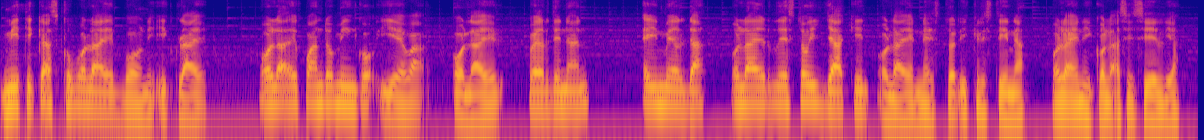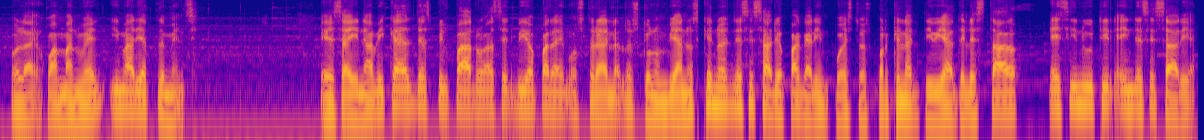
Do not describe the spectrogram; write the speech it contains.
míticas como la de Bonnie y Clyde, o la de Juan Domingo y Eva, o la de Ferdinand e Imelda, o la de Ernesto y Jacqueline, o la de Néstor y Cristina, o la de Nicolás y Silvia, o la de Juan Manuel y María Clemencia. Esa dinámica del despilfarro ha servido para demostrarle a los colombianos que no es necesario pagar impuestos porque la actividad del Estado es inútil e innecesaria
